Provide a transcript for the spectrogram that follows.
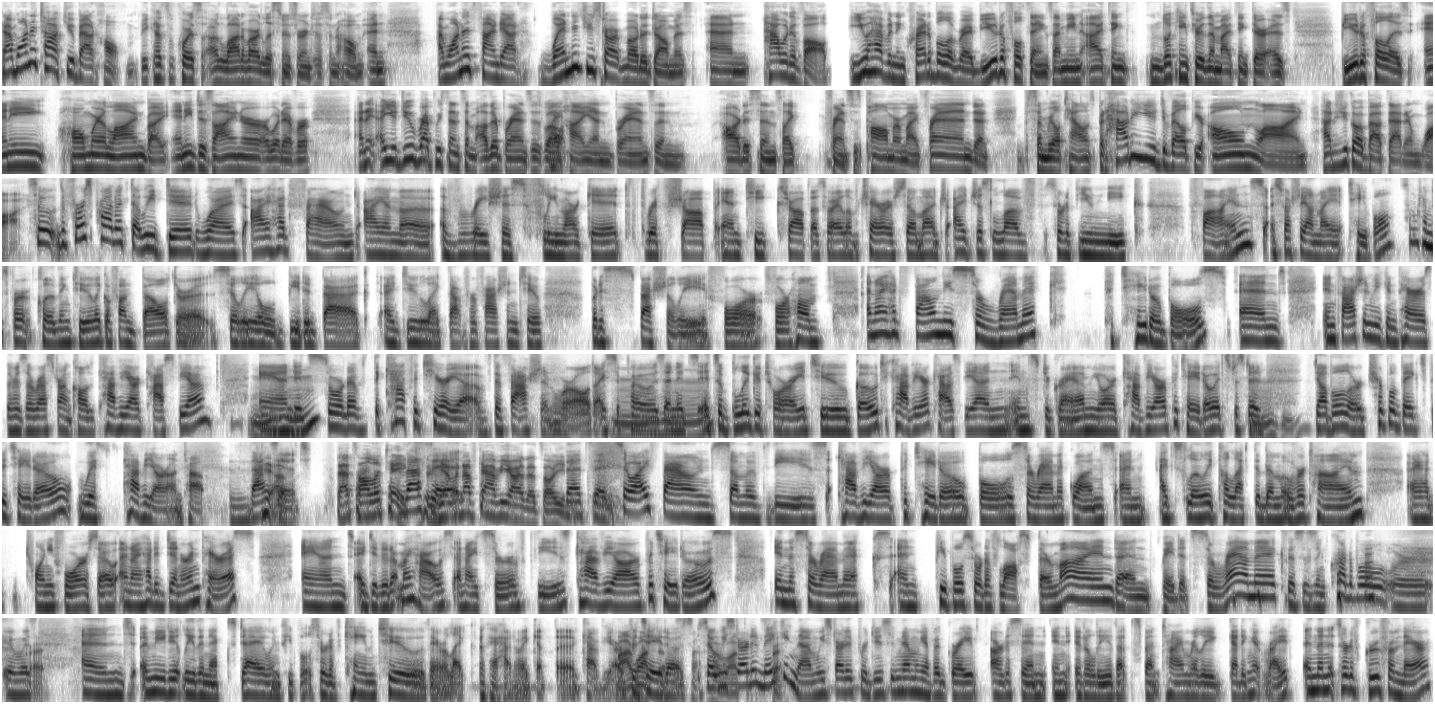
Now, I want to talk to you about home because, of course, a lot of our listeners are interested in home. And I want to find out when did you start Moda and how it evolved? You have an incredible array of beautiful things. I mean, I think looking through them, I think they're as beautiful as any homeware line by any designer or whatever. And uh, you do represent some other brands as well, right. high end brands and artisans like Frances Palmer, my friend, and some real talents. But how do you develop your own line? How did you go about that and why? So, the first product that we did was I had found I am a, a voracious flea market, thrift shop, antique shop. That's why I love Chairish so much. I just love sort of unique finds, especially on my table, sometimes for clothing too, like a fun belt or a silly old beaded bag. I do like that for fashion too, but especially for for home. And I had found these ceramic potato bowls. And in Fashion Week in Paris, there's a restaurant called Caviar Kaspia. Mm-hmm. And it's sort of the cafeteria of the fashion world, I suppose. Mm-hmm. And it's mm-hmm. it's obligatory to go to Caviar Kaspia and Instagram your caviar potato. It's just a mm-hmm. double or triple baked potato with caviar on top. That's yeah. it. That's all it takes. That's if it. you have enough caviar, that's all you that's need. That's it. So I found some of these caviar potato bowls, ceramic ones, and I'd slowly collected them over time. I had 24 or so, and I had a dinner in Paris, and I did it at my house, and I served these caviar potatoes in the ceramics, and people sort of lost their mind and wait, it's ceramic. this is incredible. Or it was. Right. And immediately the next day, when people sort of came to, they were like, okay, how do I get the caviar I potatoes? So I we started making them. We started producing them. We have a great artisan in Italy that spent time really getting it right. And then it sort of grew from there.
